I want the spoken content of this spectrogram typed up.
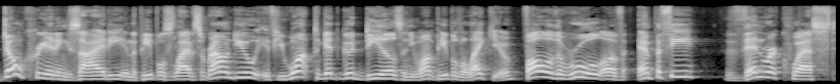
don't create anxiety in the people's lives around you. If you want to get good deals and you want people to like you, follow the rule of empathy, then request,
